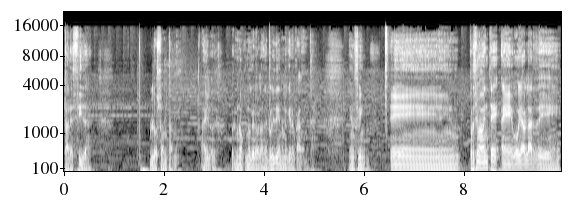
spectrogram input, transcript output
parecidas, lo son también. Ahí lo dejo. Pero no, quiero hablar de política y no me quiero calentar. En fin. Eh, próximamente eh, voy a hablar de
